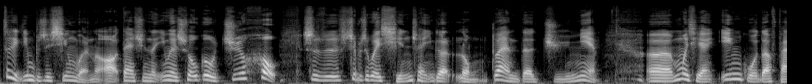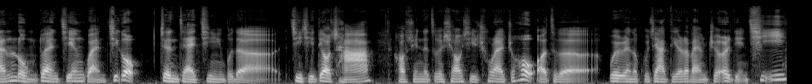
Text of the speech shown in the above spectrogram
这个已经不是新闻了哦。但是呢，因为收购之后，是不是是不是会形成一个垄断的局面？呃，目前英国的反垄断监管机构正在进一步的进行调查。好，所以呢，这个消息出来之后啊，这个微软的股价跌了百分之二点七一。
